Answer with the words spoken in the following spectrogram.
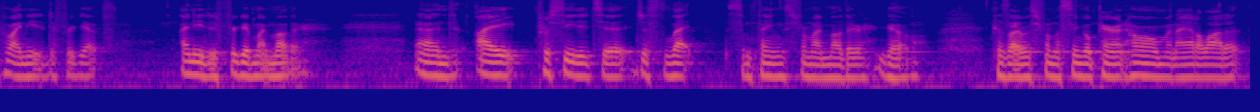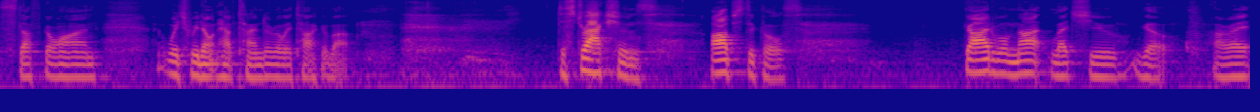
who I needed to forgive. I needed to forgive my mother. And I proceeded to just let some things from my mother go because I was from a single parent home and I had a lot of stuff go on, which we don't have time to really talk about. Distractions obstacles, God will not let you go. All right?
